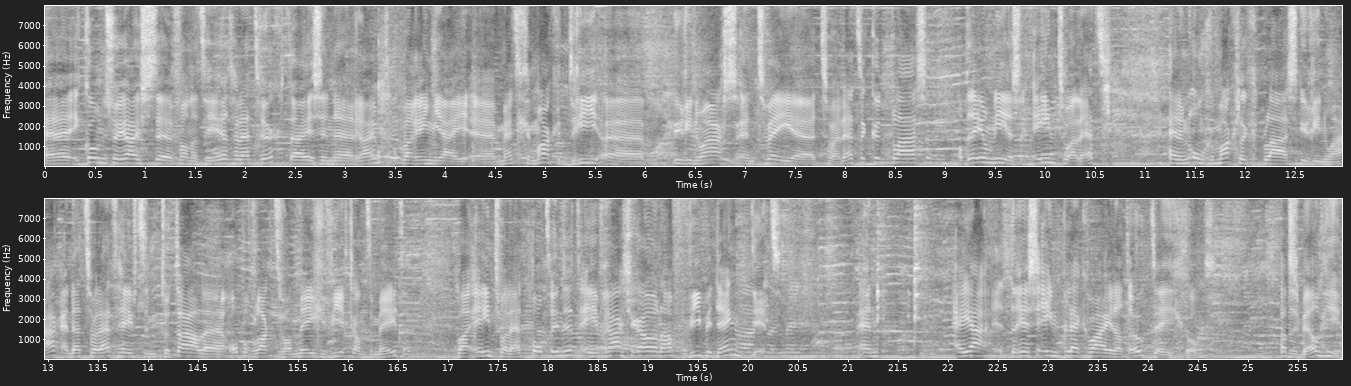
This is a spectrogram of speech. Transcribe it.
Eh, ik kom zojuist eh, van het herentoilet terug. Daar is een eh, ruimte waarin jij met gemak drie urinoirs en twee toiletten kunt plaatsen. Op de ene manier is er één toilet en een ongemakkelijk geplaatst urinoir. En dat toilet heeft een totale oppervlakte van 9 vierkante meter. Waar één toiletpot in zit. En je vraagt je gewoon af, wie bedenkt dit? En, en ja, er is één plek waar je dat ook tegenkomt. Dat is België.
